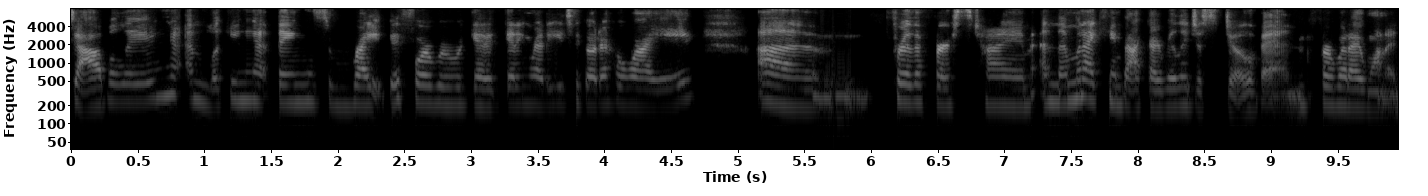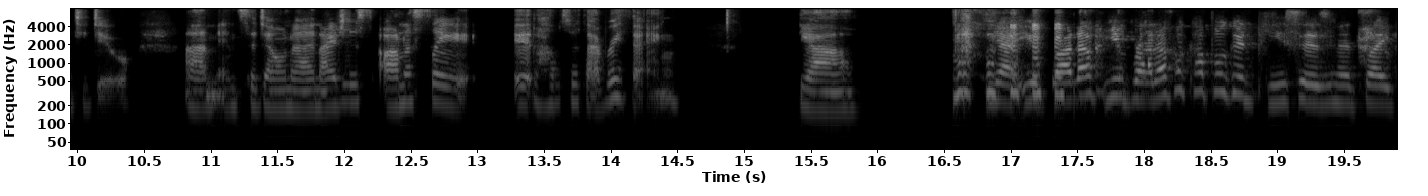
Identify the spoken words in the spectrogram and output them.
dabbling and looking at things right before we were get, getting ready to go to Hawaii um, for the first time. And then when I came back, I really just dove in for what I wanted to do um, in Sedona. And I just honestly, it helps with everything. Yeah. yeah, you brought up you brought up a couple good pieces, and it's like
